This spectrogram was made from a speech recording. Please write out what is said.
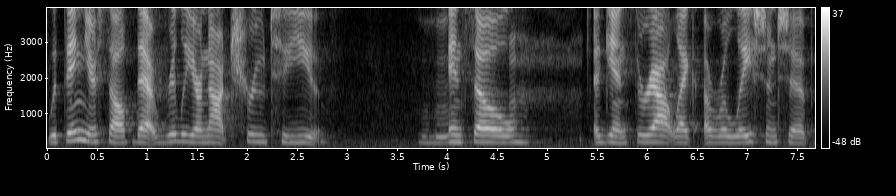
within yourself that really are not true to you? Mm-hmm. And so again throughout like a relationship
